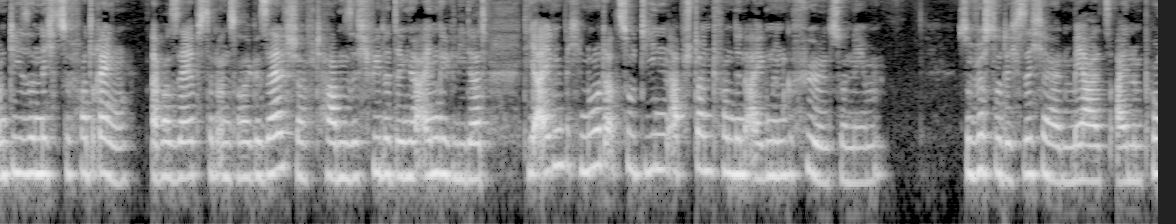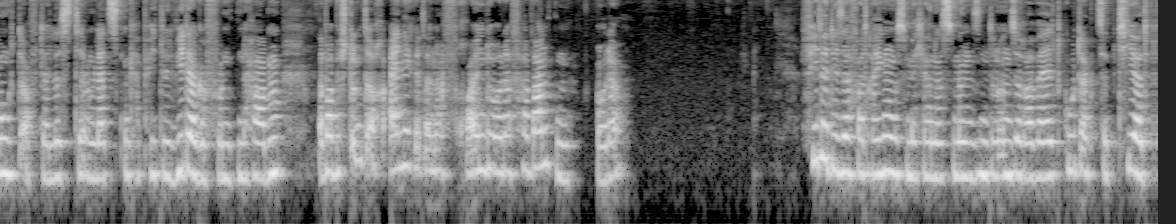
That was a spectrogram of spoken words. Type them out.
und diese nicht zu verdrängen, aber selbst in unserer Gesellschaft haben sich viele Dinge eingegliedert, die eigentlich nur dazu dienen, Abstand von den eigenen Gefühlen zu nehmen. So wirst du dich sicher in mehr als einem Punkt auf der Liste im letzten Kapitel wiedergefunden haben, aber bestimmt auch einige deiner Freunde oder Verwandten, oder? Viele dieser Verdrängungsmechanismen sind in unserer Welt gut akzeptiert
